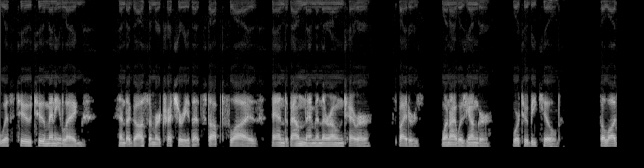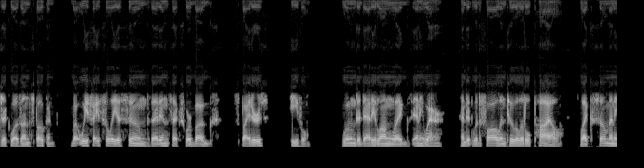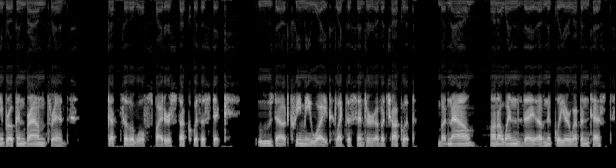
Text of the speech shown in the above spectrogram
with too too many legs, and a gossamer treachery that stopped flies and bound them in their own terror, spiders, when I was younger, were to be killed. The logic was unspoken, but we faithfully assumed that insects were bugs, spiders, evil. Wound a daddy long legs anywhere, and it would fall into a little pile, like so many broken brown threads. Guts of a wolf spider stuck with a stick, oozed out creamy white like the center of a chocolate. But now, on a Wednesday of nuclear weapon tests,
